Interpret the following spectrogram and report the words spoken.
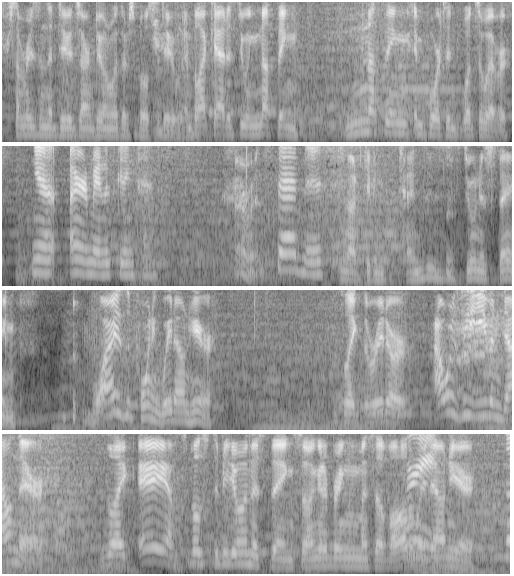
For some reason, the dudes aren't doing what they're supposed to do, and Black Cat is doing nothing, nothing important whatsoever. Yeah, Iron Man is getting tense. Ironman's Sadness. not getting tense. He's just doing his thing. Why is it pointing way down here? It's like the radar. How is he even down there? He's like, hey, I'm supposed to be doing this thing, so I'm gonna bring myself all the way down here. So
